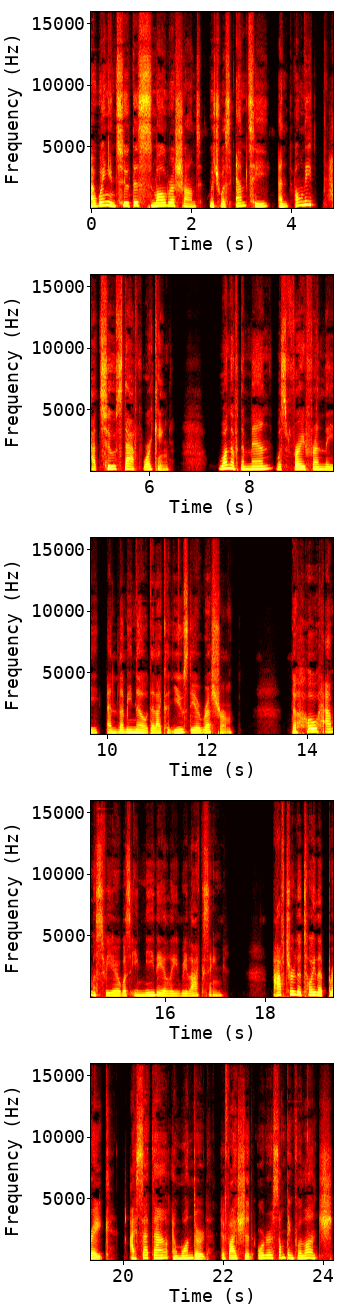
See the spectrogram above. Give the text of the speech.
I went into this small restaurant, which was empty and only had two staff working. One of the men was very friendly and let me know that I could use their restroom. The whole atmosphere was immediately relaxing. After the toilet break, I sat down and wondered if I should order something for lunch.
